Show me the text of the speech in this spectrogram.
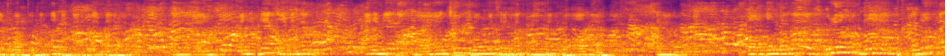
จังหวัดหรือทางต้นสังกัดกันไปนะครับอันดับแรกก่อนนะครับอันดับแรกก็ขอชื่นชมวิสัยทัศน์ของท่านผอก่อนนะครับบอกตรงๆว่าเรื่องนี้เป็นเรื่องใกล้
